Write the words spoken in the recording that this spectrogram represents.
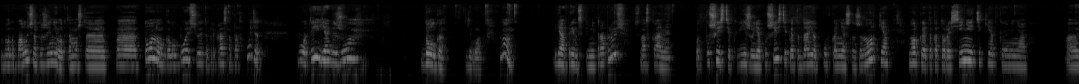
благополучно поженила, потому что по тону голубой все это прекрасно подходит. Вот, и я вяжу долго его. Ну, я, в принципе, не тороплюсь с носками. Вот пушистик, вижу я пушистик, это дает пух, конечно же, норки. Норка это, которая синяя этикетка у меня. А,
